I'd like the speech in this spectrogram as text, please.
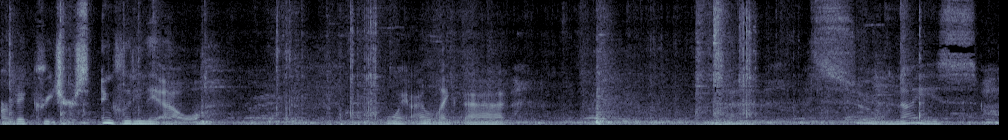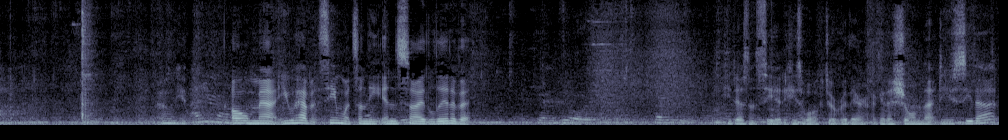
Arctic creatures, including the owl. Boy, I like that. That- That's so nice. Oh yeah. Oh Matt, you haven't seen what's on the inside lid of it. He doesn't see it. He's walked over there. I gotta show him that. Do you see that?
